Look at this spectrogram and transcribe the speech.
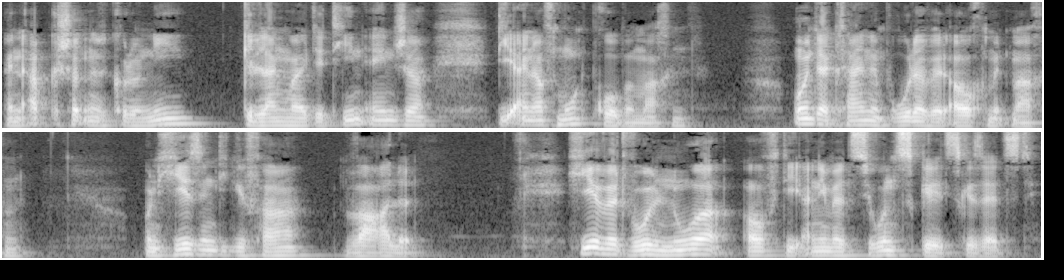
Eine abgeschottete Kolonie, gelangweilte Teenager, die einen auf Mutprobe machen. Und der kleine Bruder will auch mitmachen. Und hier sind die Gefahr Wale. Hier wird wohl nur auf die Animationsskills gesetzt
